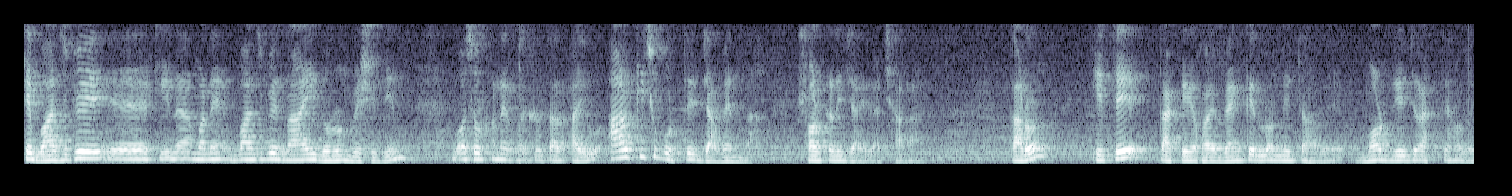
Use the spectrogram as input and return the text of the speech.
সে বাঁচবে কি না মানে বাঁচবে নাই ধরুন বেশি দিন, বছরখানেক হয়তো তার আয়ু, আর কিছু করতে যাবেন না, সরকারি জায়গা ছাড়া। কারণ এতে তাকে হয় ব্যাংকের লোন নিতে হবে মর্গেজ রাখতে হবে,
